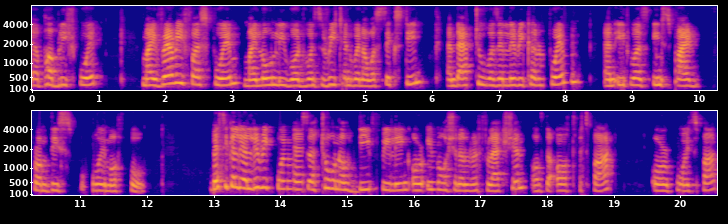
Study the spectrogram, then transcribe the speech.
a published poet. My very first poem, My Lonely Word, was written when I was 16, and that too was a lyrical poem, and it was inspired from this poem of Poe. Basically, a lyric poem has a tone of deep feeling or emotional reflection of the author's part or poet's part.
